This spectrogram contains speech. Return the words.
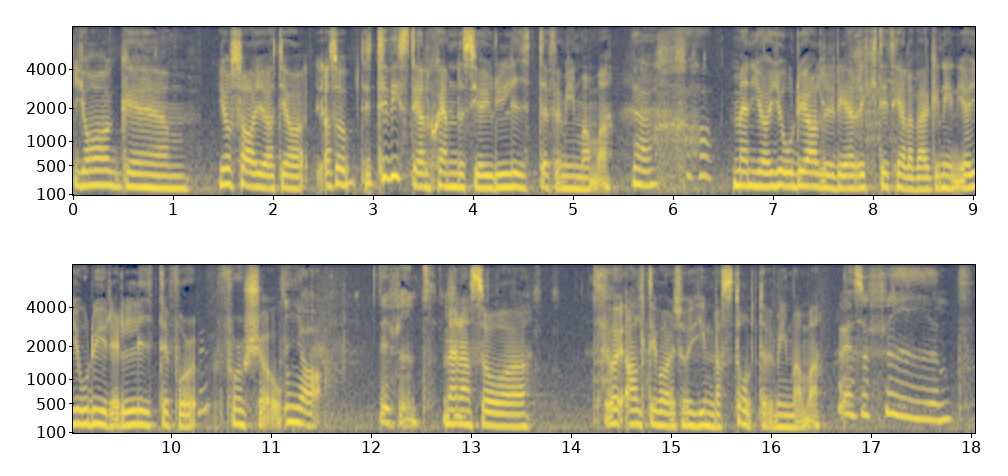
jag, ehm, jag sa ju att jag, alltså till viss del skämdes jag ju lite för min mamma. ja. Men jag gjorde ju aldrig det riktigt hela vägen in. Jag gjorde ju det lite for, for show. ja, det är fint. Men alltså, jag har ju alltid varit så himla stolt över min mamma. Det är så fint.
